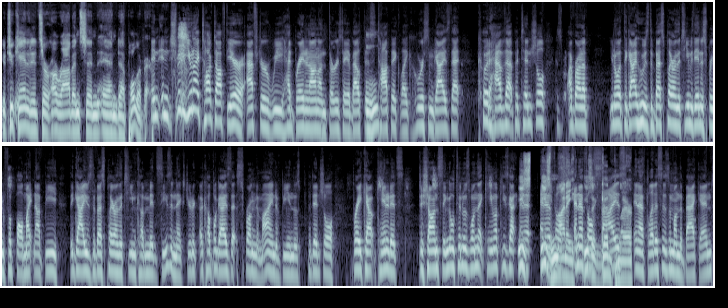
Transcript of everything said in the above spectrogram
your two candidates are, are Robinson and uh, Polar Bear. And and Schmidt, you and I talked off the air after we had Brandon on on Thursday about this Mm-hmm. topic. Like, who are some guys that could have that potential? Because I brought up, you know what, the guy who is the best player on the team at the end of spring football might not be the guy who's the best player on the team come mid-season next year. And a couple guys that sprung to mind of being those potential breakout candidates. Deshaun Singleton was one that came up. He's got He's- he's NFL, money. NFL He's a good size player. and athleticism on the back end.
